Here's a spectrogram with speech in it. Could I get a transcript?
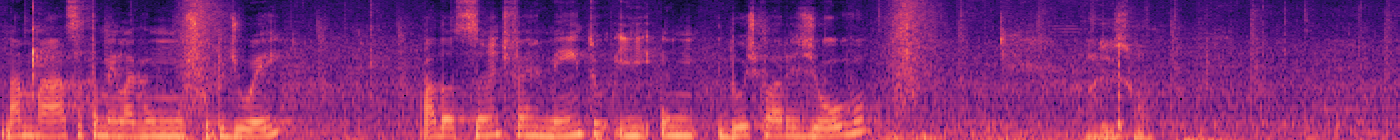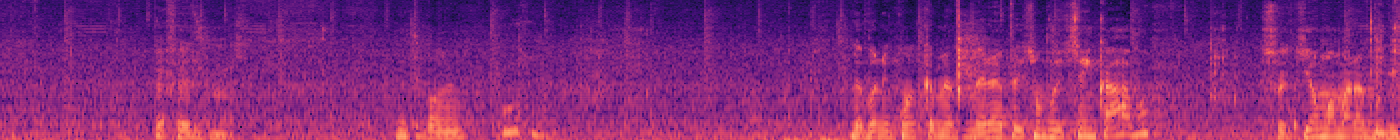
Na massa também leva um scoop de whey, adoçante, fermento e um, duas claras de ovo. Olha isso, mano. Perfeito, mano. Muito bom, né? Levando em conta que a minha primeira refeição foi sem carbo, isso aqui é uma maravilha.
